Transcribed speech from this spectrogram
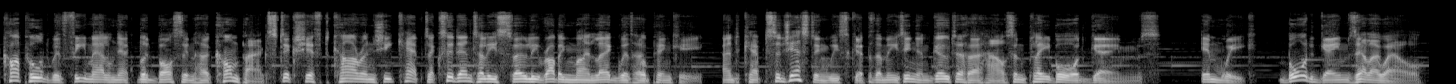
Coupled with female neckbud boss in her compact stick shift car and she kept accidentally slowly rubbing my leg with her pinky and kept suggesting we skip the meeting and go to her house and play board games. Im week. Board games lol.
